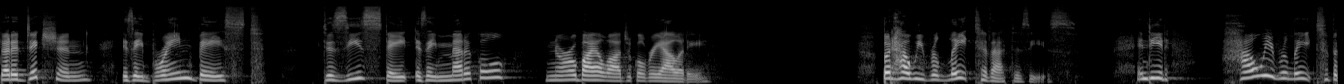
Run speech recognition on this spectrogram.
That addiction is a brain based disease state, is a medical neurobiological reality, but how we relate to that disease. Indeed, how we relate to the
